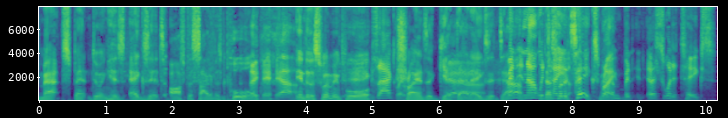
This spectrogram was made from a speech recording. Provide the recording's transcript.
Matt spent doing his exit off the side of his pool Yeah. into the swimming pool, Yeah, exactly. trying to get that exit down. mean, and But that's what you- it takes, man. Right, but that's what it takes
